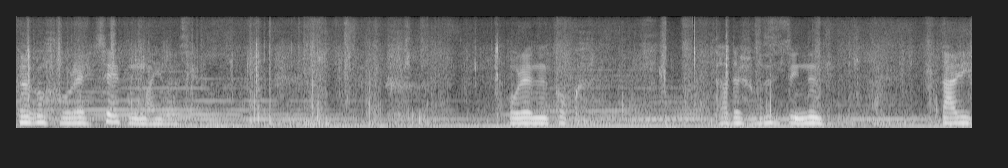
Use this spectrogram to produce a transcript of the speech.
그리고 올해 새해 복 많이 받으세요 올해는 꼭 다들 웃을 수 있는 날이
